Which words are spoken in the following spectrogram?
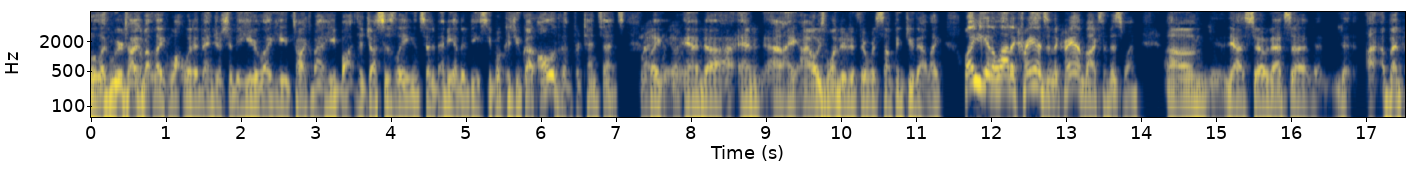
well, like we were talking about, like what would Avengers should be here. Like he talked about, he bought the Justice League instead of any other DC book because you've got all of them for ten cents. Right. Like, and uh, and I, I always wondered if there was something to that. Like, well, you get a lot of crayons in the crayon box in this one. Um, yeah, so that's uh, I, but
